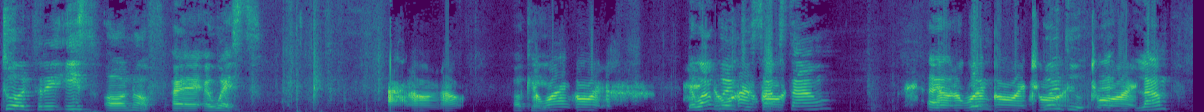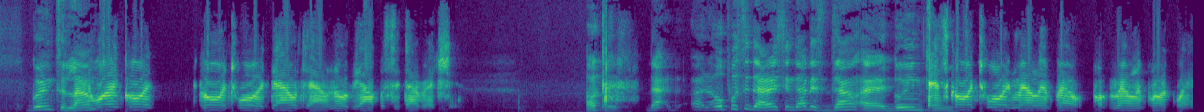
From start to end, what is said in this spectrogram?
203 east or north? Uh, west. I don't know. Okay. The one going. The one the going to one going- Samstown? Uh, No, the one going toward- going to uh, toward- Lamb? Going to Lamb? The one going going toward downtown. No, the opposite direction. Okay. That uh, opposite direction, that is down, uh, going to. It's going toward Maryland, Par Maryland Parkway.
